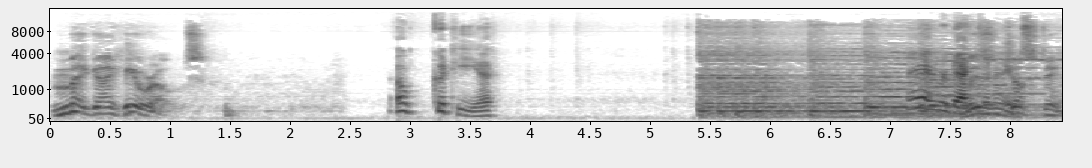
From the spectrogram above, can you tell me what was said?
mega heroes. Oh, goody. eh? And we're back to This the news. just in.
